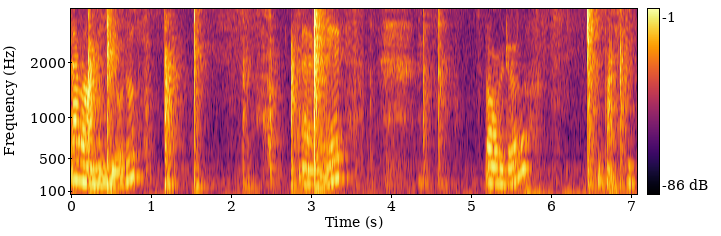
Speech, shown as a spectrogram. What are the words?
Devam ediyoruz. Evet. Doğru. Süpersin.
